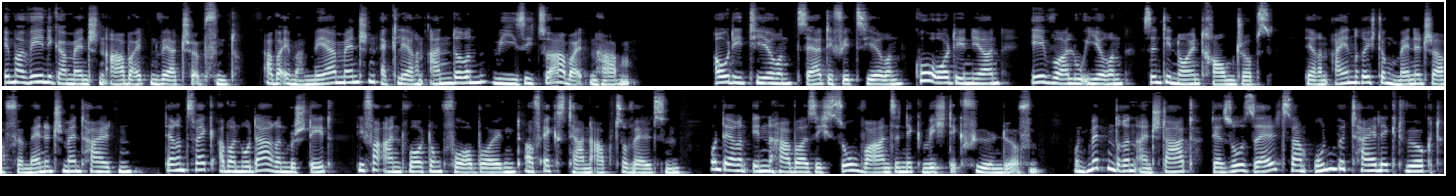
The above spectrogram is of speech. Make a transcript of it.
Immer weniger Menschen arbeiten wertschöpfend aber immer mehr Menschen erklären anderen, wie sie zu arbeiten haben. Auditieren, zertifizieren, koordinieren, evaluieren sind die neuen Traumjobs, deren Einrichtung Manager für Management halten, deren Zweck aber nur darin besteht, die Verantwortung vorbeugend auf Externe abzuwälzen und deren Inhaber sich so wahnsinnig wichtig fühlen dürfen und mittendrin ein Staat, der so seltsam unbeteiligt wirkt,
